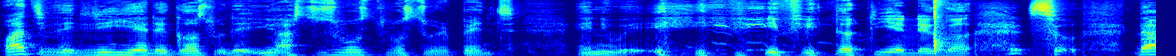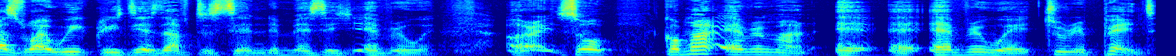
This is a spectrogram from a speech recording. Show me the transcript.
what if they didn't hear the gospel? You are supposed, supposed to repent anyway, if you don't hear the gospel. So that's why we Christians have to send the message everywhere. All right. So command every man uh, uh, everywhere to repent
